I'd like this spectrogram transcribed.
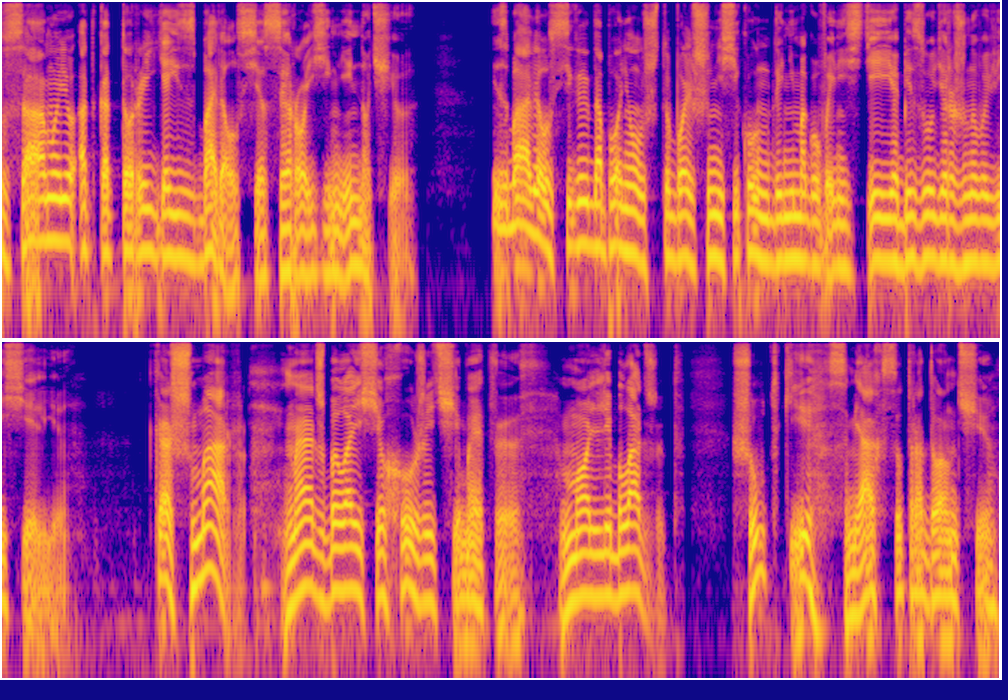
самую, от которой я избавился сырой зимней ночью. Избавился, когда понял, что больше ни секунды не могу вынести ее безудержного веселья. Кошмар! Мэдж была еще хуже, чем это. Молли Бладжет. Шутки, смех с утра до ночи.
